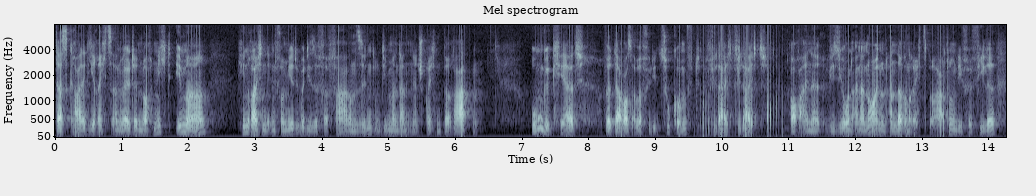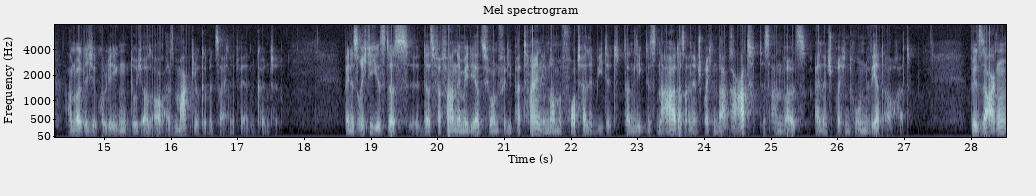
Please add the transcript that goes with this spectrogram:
dass gerade die Rechtsanwälte noch nicht immer hinreichend informiert über diese Verfahren sind und die Mandanten entsprechend beraten. Umgekehrt wird daraus aber für die Zukunft vielleicht, vielleicht auch eine Vision einer neuen und anderen Rechtsberatung, die für viele anwaltliche Kollegen durchaus auch als Marktlücke bezeichnet werden könnte. Wenn es richtig ist, dass das Verfahren der Mediation für die Parteien enorme Vorteile bietet, dann liegt es nahe, dass ein entsprechender Rat des Anwalts einen entsprechend hohen Wert auch hat. Will sagen,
